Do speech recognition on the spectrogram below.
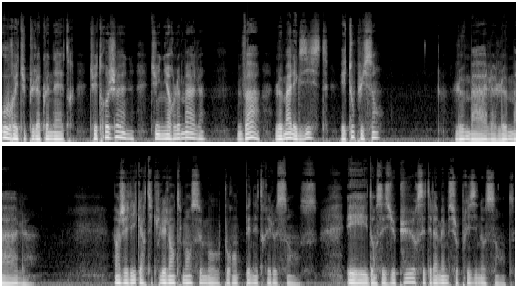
Aurais-tu pu la connaître? Tu es trop jeune, tu ignores le mal. Va, le mal existe, et tout puissant. Le mal, le mal. Angélique articulait lentement ce mot pour en pénétrer le sens. Et dans ses yeux purs, c'était la même surprise innocente.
